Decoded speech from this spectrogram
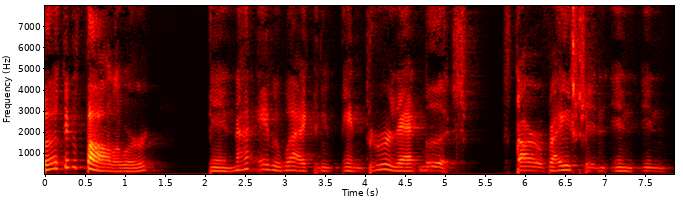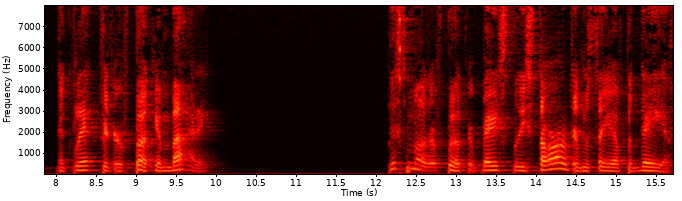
fucking follower. And not everybody can endure that much starvation and, and neglect to their fucking body. This motherfucker basically starved himself to death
